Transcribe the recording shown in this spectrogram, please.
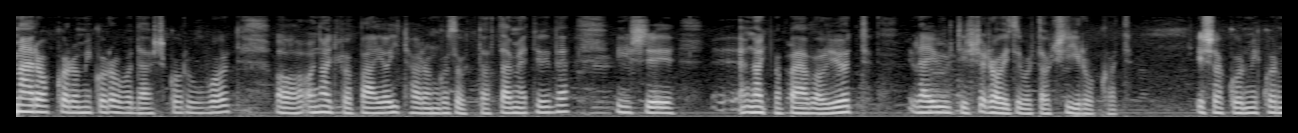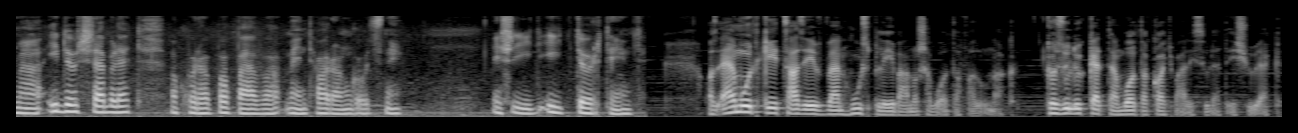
Már akkor, amikor óvodáskorú volt, a, a nagypapája itt harangozott a temetőbe, és e, nagypapával jött, leült és rajzoltak sírokat. És akkor, mikor már idősebb lett, akkor a papával ment harangozni. És így, így történt. Az elmúlt 200 évben 20 plébánosa volt a falunak. Közülük ketten voltak katymári születésűek.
